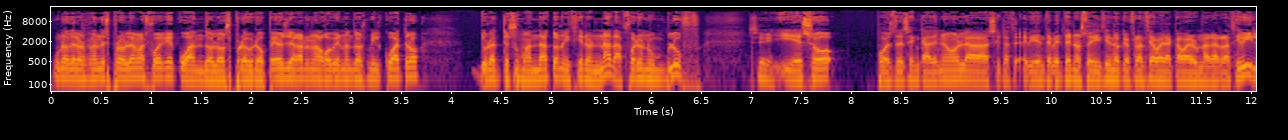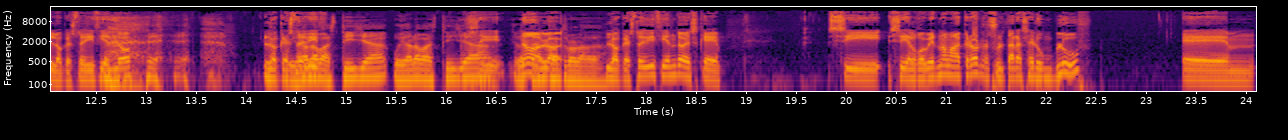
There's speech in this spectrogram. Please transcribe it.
uno de los grandes problemas fue que cuando los proeuropeos llegaron al gobierno en 2004, durante su mandato no hicieron nada, fueron un bluff. Sí. Y eso pues desencadenó la situación. Evidentemente no estoy diciendo que Francia vaya a acabar en una guerra civil, lo que estoy diciendo... lo que estoy Cuidado la dic- Bastilla, cuidado la Bastilla, Sí. que la No, tengan lo, controlada. lo que estoy diciendo es que si, si el gobierno Macron resultara ser un bluff, eh,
